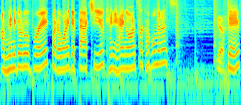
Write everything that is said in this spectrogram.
I'm going to go to a break, but I want to get back to you. Can you hang on for a couple minutes? Yes. Dave?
